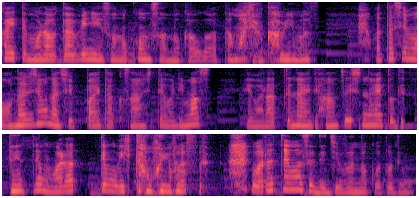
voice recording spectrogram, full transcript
書いてもらうたびにそのコンさんの顔が頭に浮かびます。私も同じような失敗たくさんしております。え笑ってないで反省しないとですね。でも笑ってもいいと思います。笑っちゃいますよね、自分のことでも。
